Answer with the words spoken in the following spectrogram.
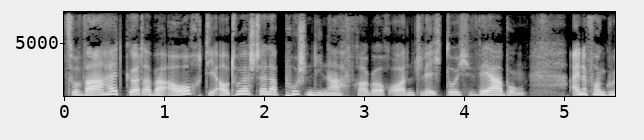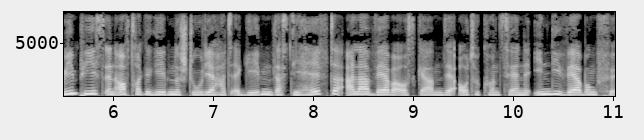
Zur Wahrheit gehört aber auch, die Autohersteller pushen die Nachfrage auch ordentlich durch Werbung. Eine von Greenpeace in Auftrag gegebene Studie hat ergeben, dass die Hälfte aller Werbeausgaben der Autokonzerne in die Werbung für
